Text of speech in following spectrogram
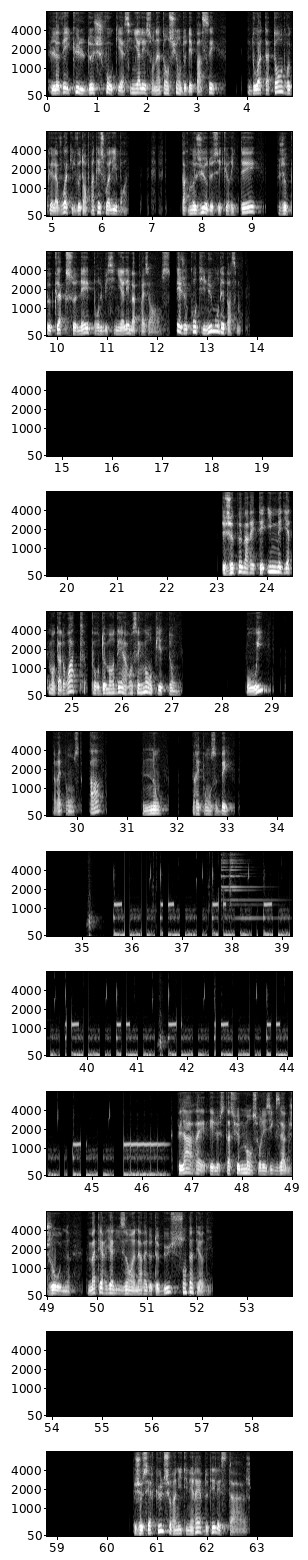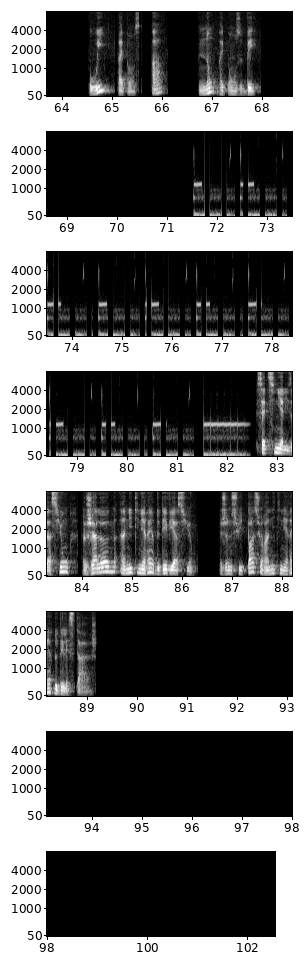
Le véhicule de chevaux qui a signalé son intention de dépasser doit attendre que la voie qu'il veut emprunter soit libre. Par mesure de sécurité, je peux klaxonner pour lui signaler ma présence, et je continue mon dépassement. Je peux m'arrêter immédiatement à droite pour demander un renseignement au piéton. Oui. Réponse A. Non. Réponse B. L'arrêt et le stationnement sur les zigzags jaunes matérialisant un arrêt d'autobus sont interdits. Je circule sur un itinéraire de délestage. Oui, réponse A. Non, réponse B. Cette signalisation jalonne un itinéraire de déviation. Je ne suis pas sur un itinéraire de délestage.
